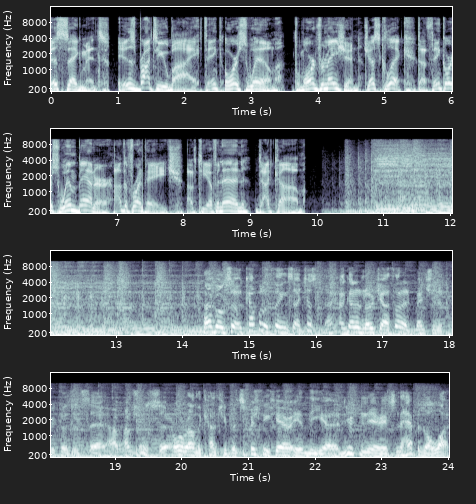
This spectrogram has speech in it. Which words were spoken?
This segment is brought to you by Think or Swim. For more information, just click the Think or Swim banner on the front page of TFNN.com. Hi, folks. So a couple of things. I just I, I got a note here. I thought I'd mention it because it's uh, I'm sure it's uh, all around the country, but especially here in the uh, Newton area, it's, it happens a lot.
